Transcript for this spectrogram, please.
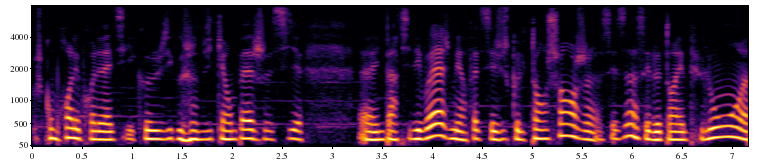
je comprends les problématiques écologiques aujourd'hui qui empêchent aussi euh, une partie des voyages, mais en fait c'est juste que le temps change, c'est ça, c'est le temps est plus long.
